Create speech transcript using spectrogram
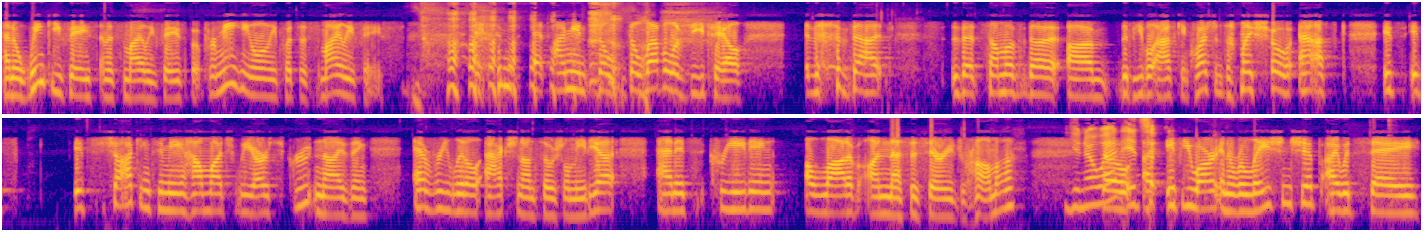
and a winky face and a smiley face. But for me, he only puts a smiley face. and, and, I mean, the the level of detail that that some of the um, the people asking questions on my show ask, it's it's it's shocking to me how much we are scrutinizing every little action on social media, and it's creating a lot of unnecessary drama. You know what? So, it's uh, if you are in a relationship, I would say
